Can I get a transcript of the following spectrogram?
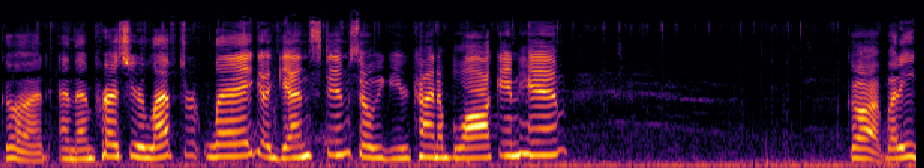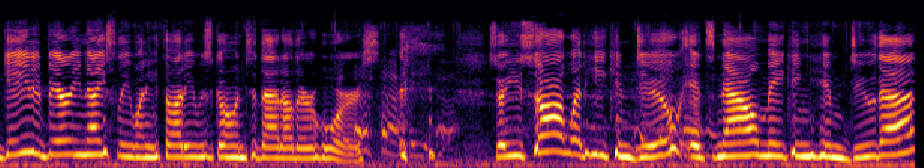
Good. And then press your left leg against him so you're kind of blocking him. Good. But he gaited very nicely when he thought he was going to that other horse. so you saw what he can do. It's now making him do that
